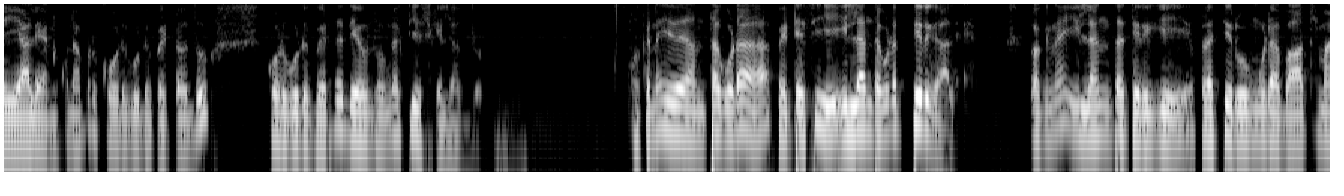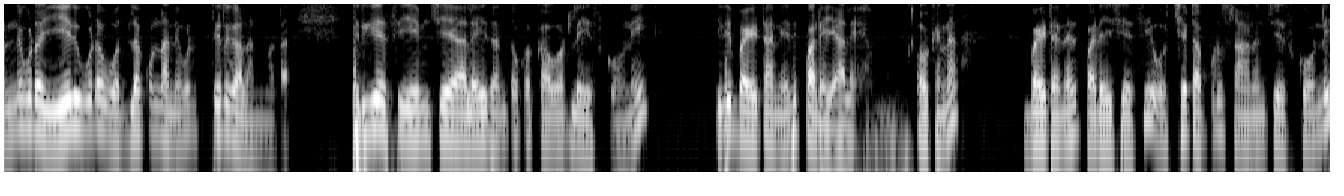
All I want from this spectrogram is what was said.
చేయాలి అనుకున్నప్పుడు కోడిగుడ్డు పెట్టొద్దు. కోడిగుడ్డు పెడితే దేవుని రూమ్లోకి తీసుకెళ్ళొద్దు. ఓకేనా? ఇదంతా కూడా పెట్టేసి ఇల్లంతా కూడా తిరగాలి. ఓకేనా? ఇల్లంతా తిరిగి ప్రతి రూమ్ కూడా బాత్రూమ్ అన్నీ కూడా ఏది కూడా వదలకుండా అన్నీ కూడా తిరగాలన్నమాట. తిరిగేసి ఏం చేయాలి? ఇదంతా ఒక కవర్లో వేసుకొని ఇది బయట అనేది పడేయాలి. ఓకేనా? బయట అనేది పడేసేసి వచ్చేటప్పుడు స్నానం చేసుకోండి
